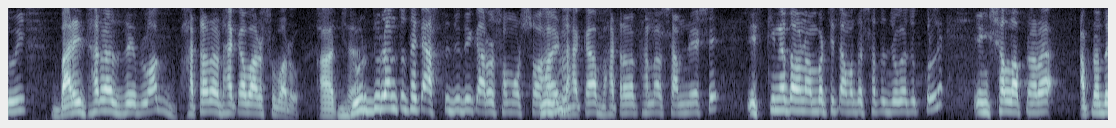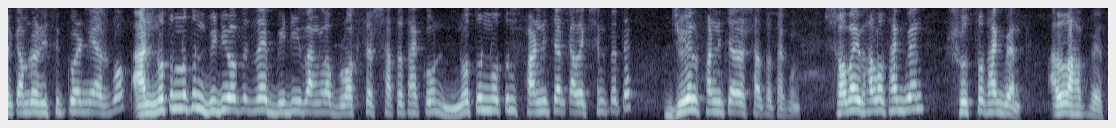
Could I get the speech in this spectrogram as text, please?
দুই বাড়িধারা জে ব্লক ভাটারা ঢাকা বারোশো বারো। আচ্ছা। দূর দূরান্ত থেকে আসতে যদি কারও সমস্যা হয় ঢাকা ভাটারা থানার সামনে এসে স্ক্রিনে দেওয়া নাম্বারটিতে আমাদের সাথে যোগাযোগ করলে ইনশাল্লাহ আপনারা আপনাদেরকে আমরা রিসিভ করে নিয়ে আসব। আর নতুন নতুন ভিডিও পেতে বিডি বাংলা ব্লগস এর সাথে থাকুন। নতুন নতুন ফার্নিচার কালেকশন পেতে জুয়েল ফার্নিচারের সাথে থাকুন। সবাই ভালো থাকবেন, সুস্থ থাকবেন। আল্লাহ হাফেজ।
